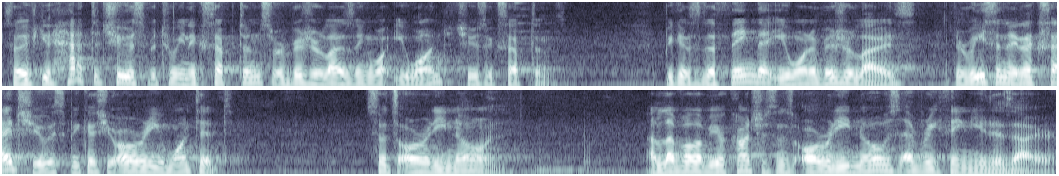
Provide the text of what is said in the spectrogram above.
So if you had to choose between acceptance or visualizing what you want, choose acceptance. Because the thing that you want to visualize, the reason it excites you is because you already want it. So it's already known. A level of your consciousness already knows everything you desire,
